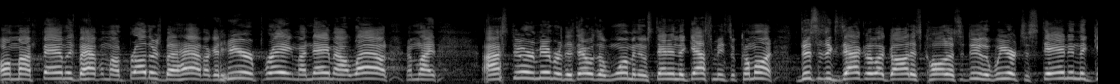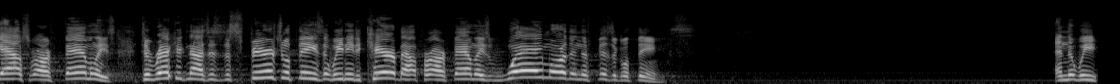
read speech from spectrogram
on my family's behalf, on my brother's behalf. I could hear her praying my name out loud. I'm like, I still remember that there was a woman that was standing in the gaps for me. So come on, this is exactly what God has called us to do. That we are to stand in the gaps for our families, to recognize it's the spiritual things that we need to care about for our families way more than the physical things. And that we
